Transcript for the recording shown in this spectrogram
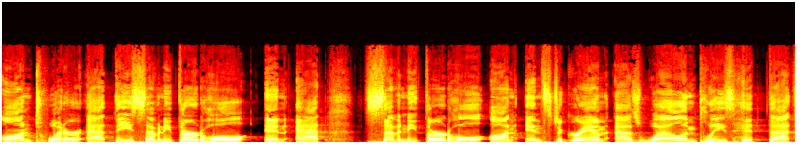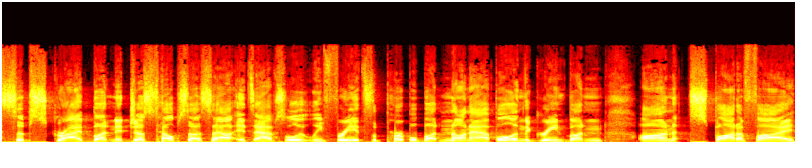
on Twitter at the 73rd Hole and at 73rd hole on Instagram as well. And please hit that subscribe button. It just helps us out. It's absolutely free. It's the purple button on Apple and the green button on Spotify.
